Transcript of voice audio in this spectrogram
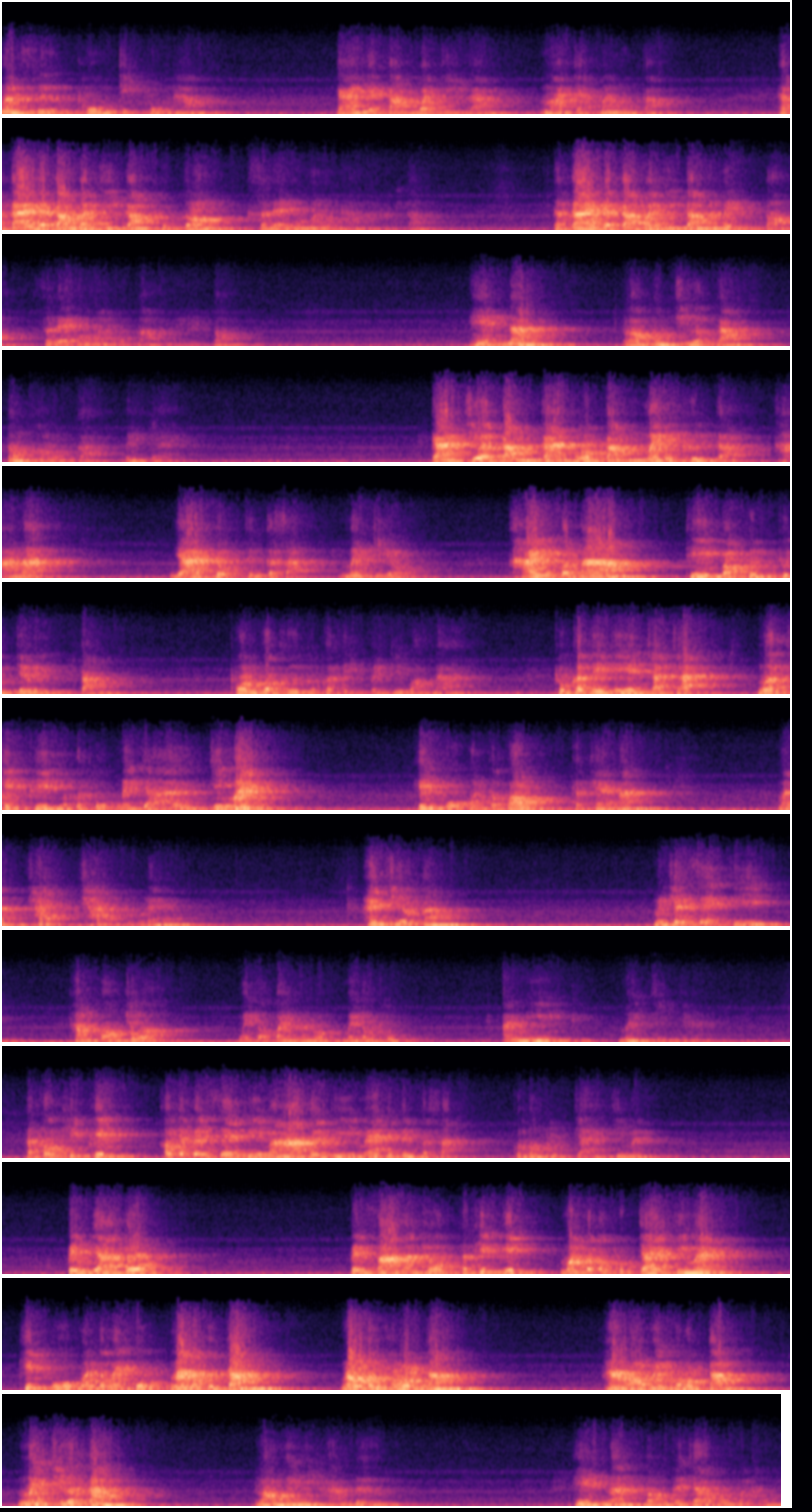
มันสื่อภูมิจิตภูมิธรรม กายกรรมวจีกรรม มาจากมโนกรรม ถ้ากายกรรมวจีกรรมถูกต้องแสดงว่ามโนธรรมถูกต้อง ถ้ากายกรรมวจีกรรมมันไม่ถูกต้อง แสดงว่ามโนกรรมมันไม่ถูกต้อง เหตุนั้นเราต้องเชื่อกรรม ต้องเคารพกรรมเป็นใหญ่การเชื่อกรรมการเคารพกรรมไม่ได้ขึ้นกับฐานะ ยาจบถึงกษัตริย์ไม่เกี่ยว ใครก็ตามที่ประพฤติทุจริตต่ำผลก็คือทุกขติเป็นที่หวังได้ทุกขติที่เห็นชัดๆ เมื่อคิดผิดมันก็ทุกข์ในใจ จริงไหมคิดกูมันก็เบา แค่แค่นั้น มันชัดชัดอยู่แล้ว ให้เชื่อกรรมไม่ใช่เศรษฐีทำความชั่ว ไม่ต้องไปนรกไม่ต้องทุกข์อันนี้ไม่จริงใช่ไหมถ้าเขาคิดผิด เขาจะเป็นเศรษฐีมหาเศรษฐีแม้จะเป็นกษัตริย์ ก็ต้องทุกข์ใจจริงไหมเป็นยาจก เป็นสามัญชนถ้าคิดผิด มันก็ต้องทุกข์ใจจริงไหมคิดถูกมันก็ไม่ทุกข์นั่นแหละคือกรรมเราต้องเคารพกรรมถ้าเราไม่เคารพกรรมไม่เชื่อกรรมเราไม่มีทางเดินเหตุนั้นพระพุทธเจ้าองค์ปฐม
